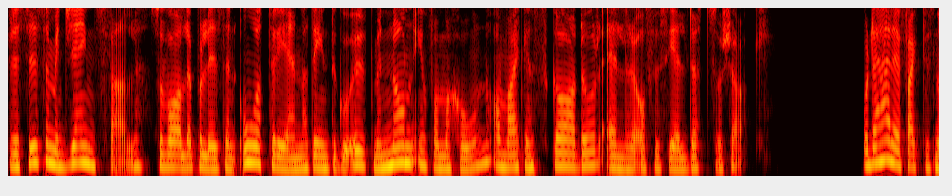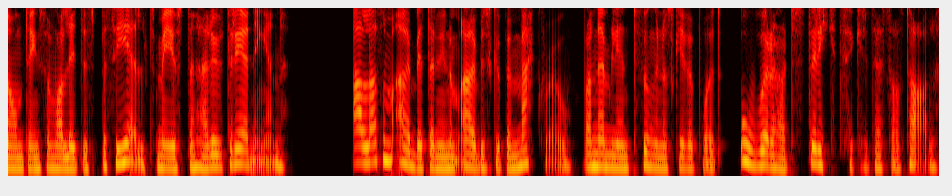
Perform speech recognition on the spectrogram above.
Precis som i Janes fall så valde polisen återigen att inte gå ut med någon information om varken skador eller officiell dödsorsak. Och det här är faktiskt någonting som var lite speciellt med just den här utredningen. Alla som arbetade inom arbetsgruppen Macro var nämligen tvungna att skriva på ett oerhört strikt sekretessavtal.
